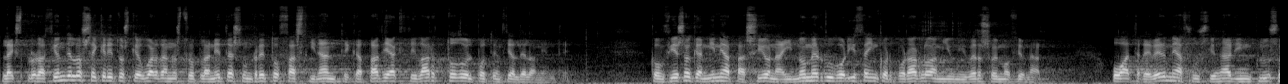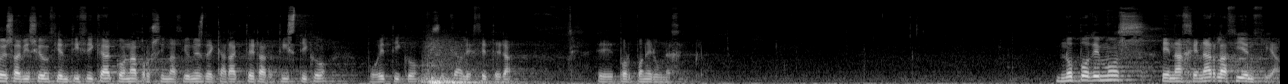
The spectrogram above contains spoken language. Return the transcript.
La exploración de los secretos que guarda nuestro planeta es un reto fascinante, capaz de activar todo el potencial de la mente. Confieso que a mí me apasiona y no me ruboriza incorporarlo a mi universo emocional, o atreverme a fusionar incluso esa visión científica con aproximaciones de carácter artístico, poético, musical, etcétera, eh, por poner un ejemplo. No podemos enajenar la ciencia,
